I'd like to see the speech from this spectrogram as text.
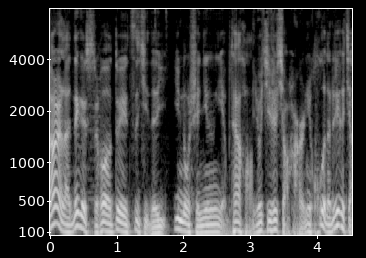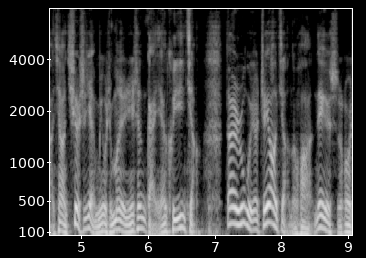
当然了，那个时候对自己的运动神经也不太好，尤其是小孩儿。你获得了这个奖项，确实也没有什么人生感言可以讲。但是如果要真要讲的话，那个时候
